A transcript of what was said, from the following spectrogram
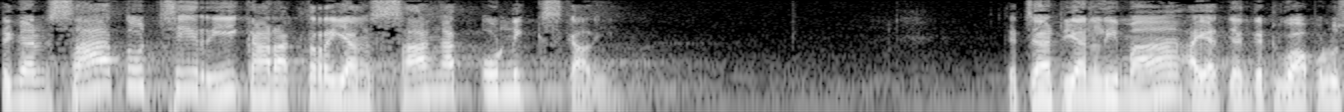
dengan satu ciri karakter yang sangat unik sekali. Kejadian 5 ayat yang ke-21.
